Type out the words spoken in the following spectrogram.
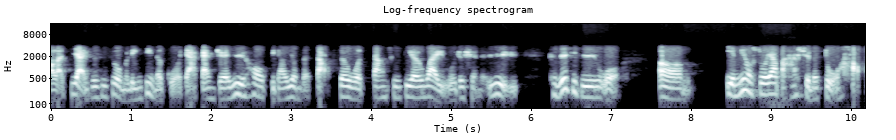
好了，既然就是是我们邻近的国家，感觉日后比较用得到，所以我当初第二外语我就选了日语。可是其实我呃也没有说要把它学得多好，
